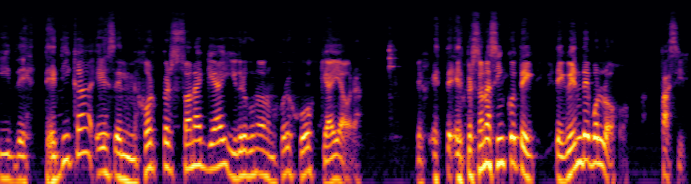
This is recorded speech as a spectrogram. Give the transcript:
y de estética, es el mejor Persona que hay. Y yo creo que uno de los mejores juegos que hay ahora. Este, el Persona 5 te, te vende por los ojos. Fácil.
